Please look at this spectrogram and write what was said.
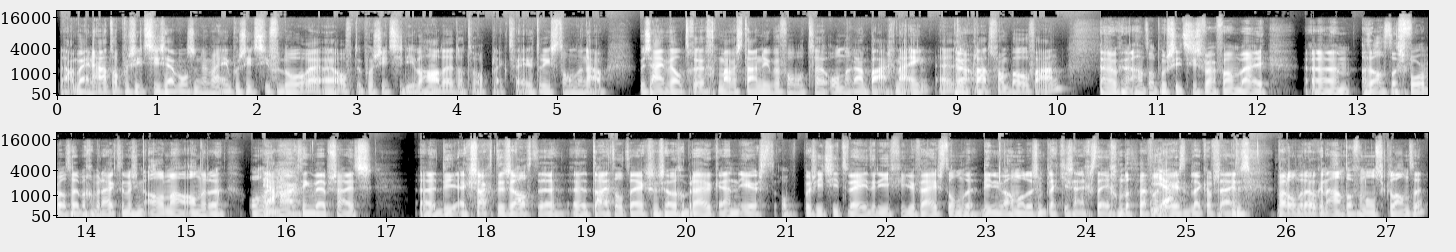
Nou, bij een aantal posities hebben we onze nummer één positie verloren. eh, of de positie die we hadden, dat we op plek 2 of 3 stonden. Nou, we zijn wel terug, maar we staan nu bijvoorbeeld eh, onderaan pagina 1... Hè, Ja. in plaats van bovenaan. Er zijn ook een aantal posities waarvan wij ehm, het altijd als voorbeeld hebben gebruikt. En we zien allemaal andere online Ja. marketing websites eh, die exact dezelfde eh, title tags en zo gebruiken. En eerst op positie 2, 3, 4, 5 stonden. Die nu allemaal dus een plekje zijn gestegen omdat wij van Ja. de eerste plek af zijn. Dus- Waaronder ook een aantal van onze klanten.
